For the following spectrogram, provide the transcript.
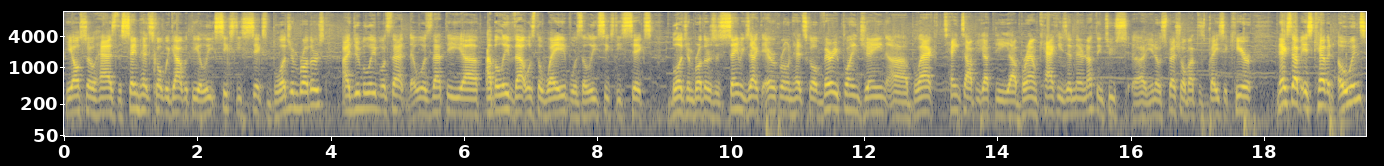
He also has the same head sculpt we got with the Elite 66 Bludgeon Brothers. I do believe was that was that the uh, I believe that was the wave was Elite 66 Bludgeon Brothers. The same exact Eric Rowan head sculpt, very plain Jane, uh, black tank top. You got the uh, brown khakis in there. Nothing too uh, you know special about this basic here. Next up is Kevin Owens,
